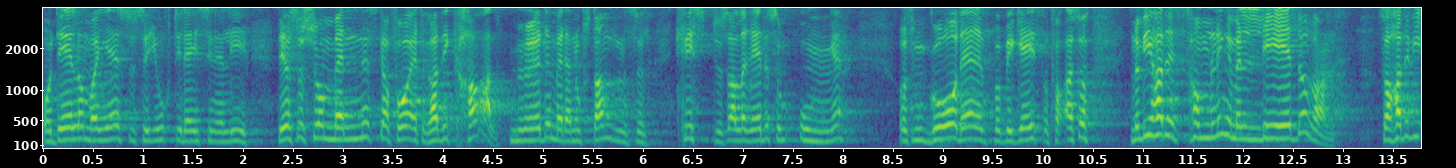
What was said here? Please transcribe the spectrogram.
og deler om hva Jesus har gjort i de sine liv. Det å se mennesker få et radikalt møte med den oppstandelse Kristus allerede som unge, og som går der på begeistra for altså, Når vi hadde samlinger med lederne, så hadde vi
